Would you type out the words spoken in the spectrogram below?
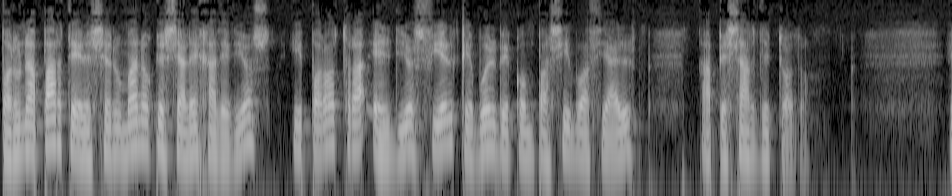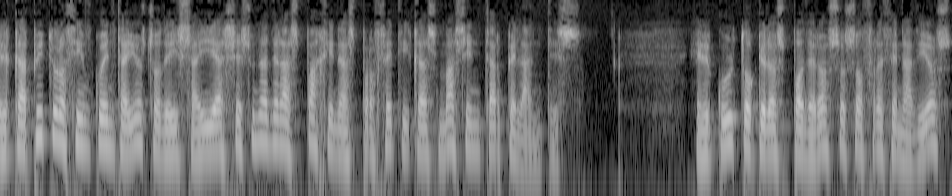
Por una parte el ser humano que se aleja de Dios y por otra el Dios fiel que vuelve compasivo hacia él a pesar de todo. El capítulo 58 de Isaías es una de las páginas proféticas más interpelantes. El culto que los poderosos ofrecen a Dios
